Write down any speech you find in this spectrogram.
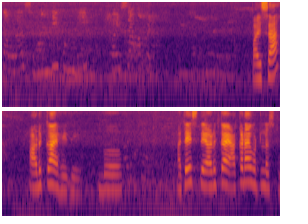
चौरस भांडी कुंडी पैसा पकड पैसा अडका आहे ते. ब हा तेच ते अडका आहे. आकडा म्हटलंस तू.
